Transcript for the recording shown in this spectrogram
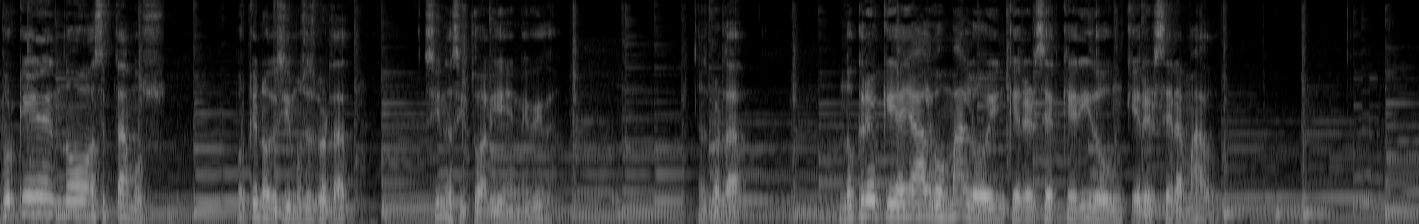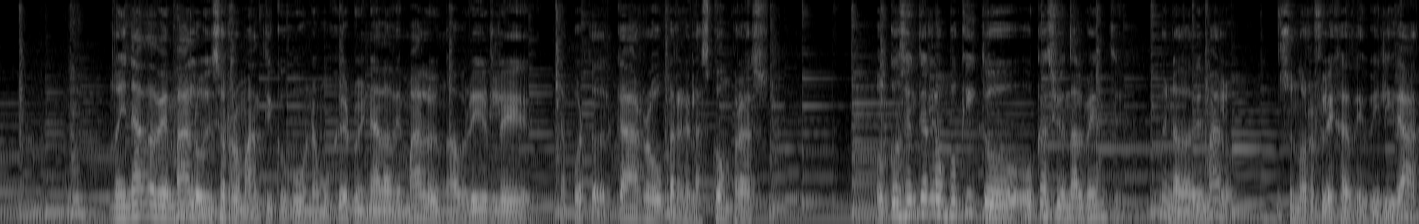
¿por qué no aceptamos? ¿Por qué no decimos es verdad? Sí necesito a alguien en mi vida. Es verdad. No creo que haya algo malo en querer ser querido o en querer ser amado. No hay nada de malo en ser romántico con una mujer, no hay nada de malo en abrirle la puerta del carro o cargar las compras. o consentirla un poquito ocasionalmente. No hay nada de malo. Eso no refleja debilidad.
